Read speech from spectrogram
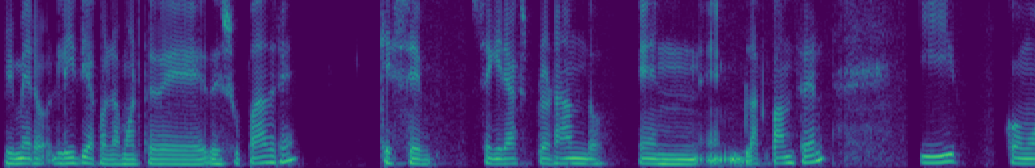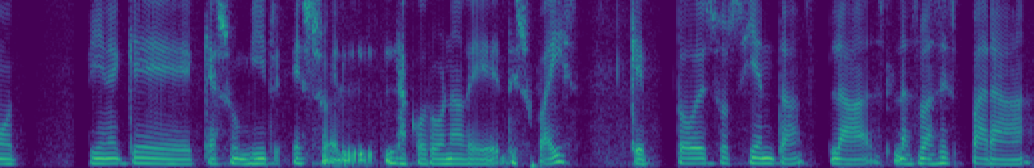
primero, lidia con la muerte de, de su padre, que se seguirá explorando en, en Black Panther, y como tiene que, que asumir eso, el- la corona de, de su país, que todo eso sienta las, las bases para,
